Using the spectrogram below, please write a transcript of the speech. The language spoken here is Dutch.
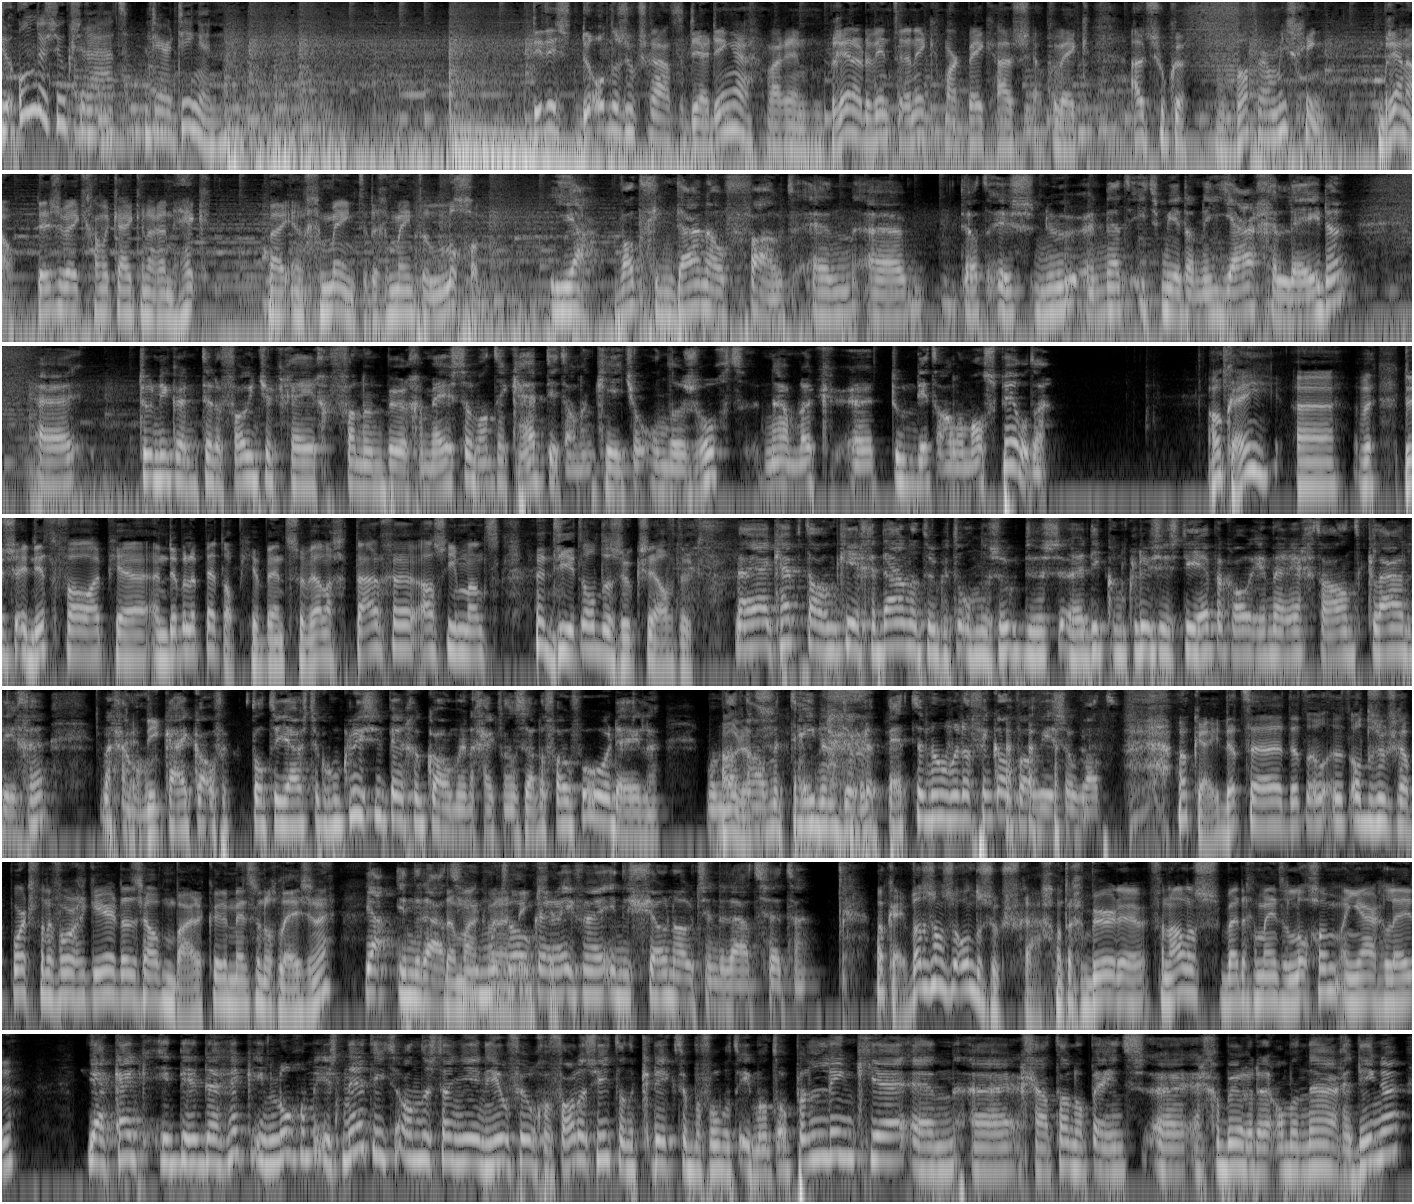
De Onderzoeksraad der Dingen. Dit is de Onderzoeksraad der Dingen, waarin Brenno de Winter en ik, Mark Beekhuis, elke week uitzoeken wat er misging. Brenno, deze week gaan we kijken naar een hek bij een gemeente, de gemeente Lochem. Ja, wat ging daar nou fout? En uh, dat is nu net iets meer dan een jaar geleden. Uh, toen ik een telefoontje kreeg van een burgemeester, want ik heb dit al een keertje onderzocht, namelijk uh, toen dit allemaal speelde. Oké, okay, uh, dus in dit geval heb je een dubbele pet op. Je bent zowel een getuige als iemand die het onderzoek zelf doet. Nou ja, ik heb het al een keer gedaan natuurlijk, het onderzoek. Dus uh, die conclusies die heb ik al in mijn rechterhand klaar liggen. En dan gaan we die... kijken of ik tot de juiste conclusies ben gekomen. En daar ga ik dan zelf over oordelen. Maar om oh, dat nou meteen een dubbele pet te noemen, dat vind ik ook wel weer zo wat. Oké, okay, dat, uh, dat, het onderzoeksrapport van de vorige keer, dat is openbaar. Dat kunnen mensen nog lezen, hè? Ja, inderdaad. Dan moeten we ook even in de show notes inderdaad zetten. Oké, wat is onze onderzoeksvraag? Want er gebeurde van alles bij de gemeente Lochem een jaar geleden. Ja, kijk, de, de hek in Lochem is net iets anders dan je in heel veel gevallen ziet. Dan klikt er bijvoorbeeld iemand op een linkje en uh, gaat dan opeens, uh, er gebeuren er allemaal nare dingen.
